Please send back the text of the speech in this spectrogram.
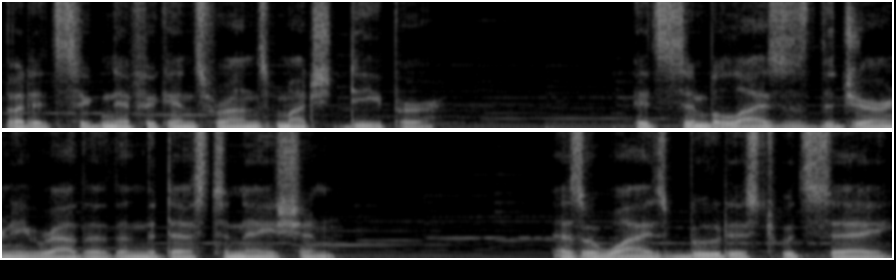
but its significance runs much deeper. It symbolizes the journey rather than the destination. As a wise Buddhist would say,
